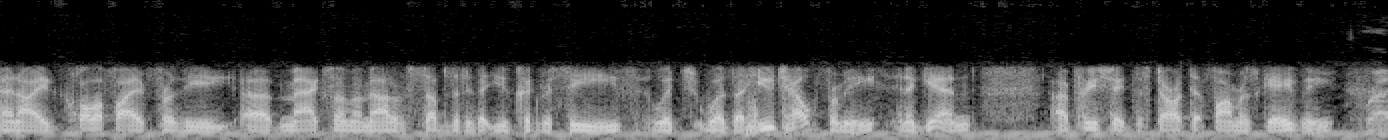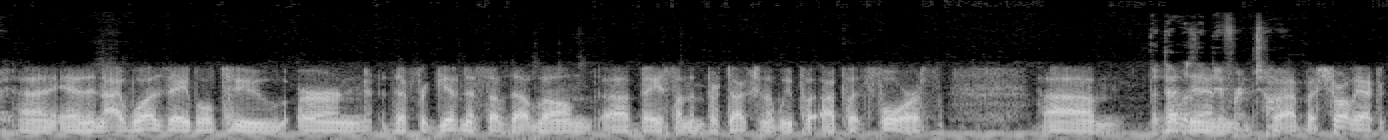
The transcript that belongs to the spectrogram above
and I qualified for the uh, maximum amount of subsidy that you could receive, which was a huge help for me. And again, I appreciate the start that farmers gave me. Right. Uh, and then I was able to earn the forgiveness of that loan uh, based on the production that we put I put forth. Um, but that was then, a different time. So I, but shortly after,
